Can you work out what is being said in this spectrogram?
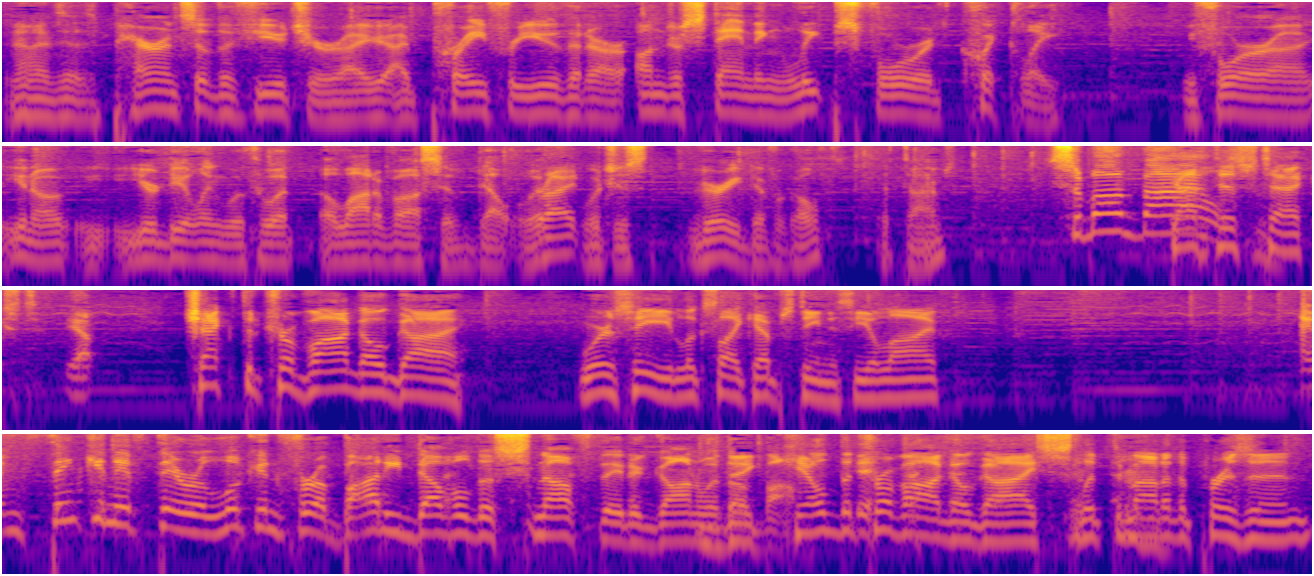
You know, the parents of the future, I, I pray for you that our understanding leaps forward quickly before, uh, you know, you're dealing with what a lot of us have dealt with, Right. which is very difficult at times. Simone Biles. Got this text. Yep. Check the Trivago guy. Where's he? Looks like Epstein. Is he alive? I'm thinking if they were looking for a body double to snuff, they'd have gone with a They Obama. killed the Trivago guy, slipped him out of the prison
